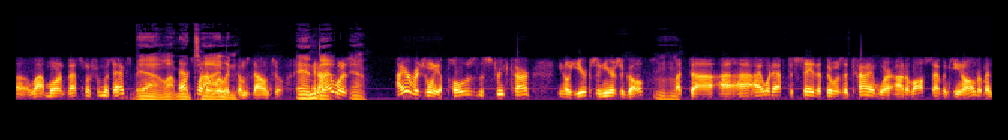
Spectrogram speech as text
a lot more investment from the taxpayer. Yeah, a lot more that's what it really and, comes down to. and, and I uh, was- yeah. I originally opposed the streetcar, you know, years and years ago. Mhm. But uh, I, I would have to say that there was a time where, out of all 17 aldermen,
